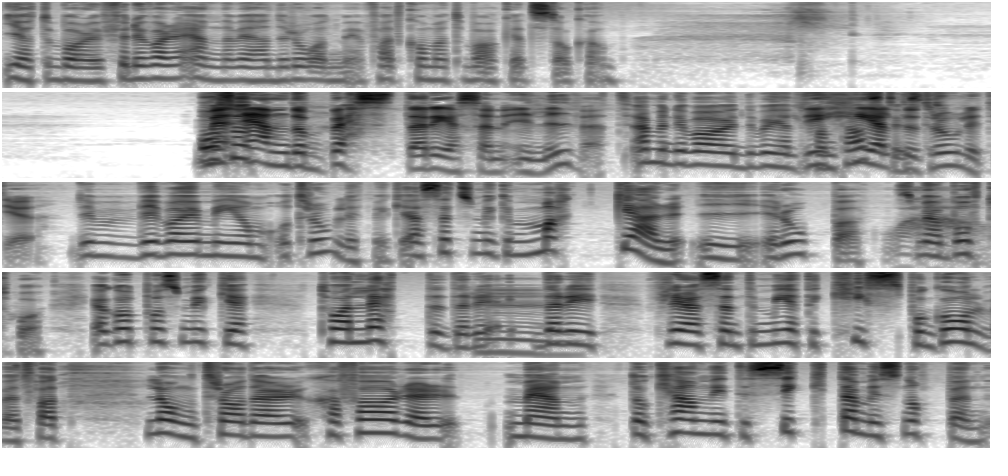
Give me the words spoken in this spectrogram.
Göteborg för det var det enda vi hade råd med för att komma tillbaka till Stockholm. Och Men så- ändå bästa resan i livet. Ja, men det, var, det var helt Det är helt otroligt ju. Det, vi var ju med om otroligt mycket. Jag har sett så mycket mackar i Europa som jag har bott på. Jag har gått på så mycket toaletter där det, Mm. där det är flera centimeter kiss på golvet för att långtradarchaufförer, men de kan inte sikta med snoppen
